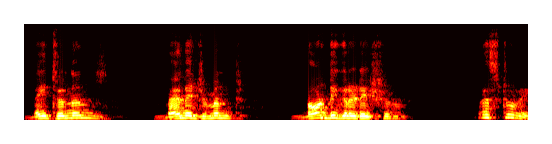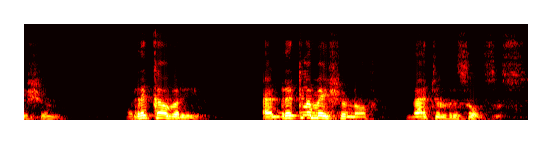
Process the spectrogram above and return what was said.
maintenance, management, non-degradation, restoration, recovery and reclamation of natural resources.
